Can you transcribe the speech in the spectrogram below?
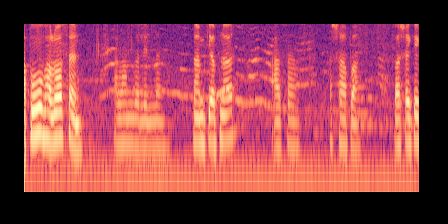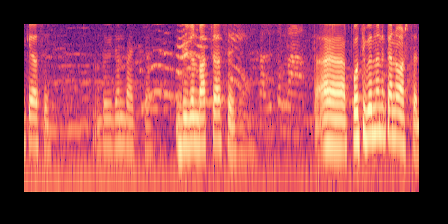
আপু ভালো আছেন? আলহামদুলিল্লাহ। নাম কি আপনার? আশা। আশা আপা বাসায় কে কে আছে? দুইজন বাচ্চা। দুজন বাচ্চা আছে? তা, প্রতিবেদনে কেন আসছেন?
